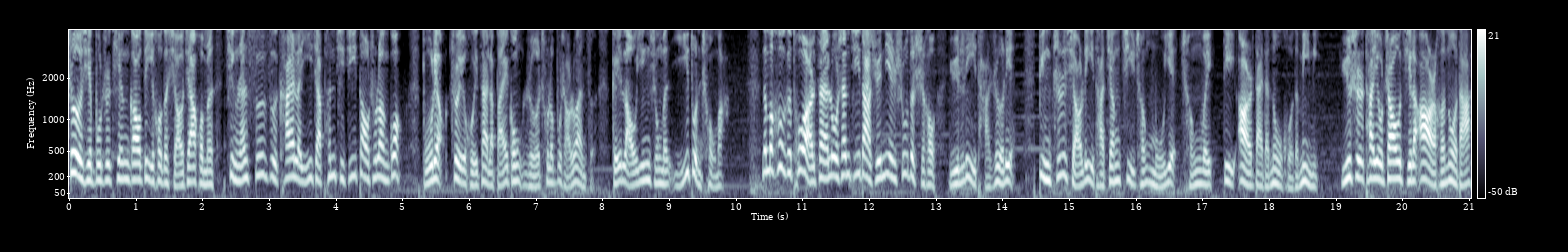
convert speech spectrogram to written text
这些不知天高地厚的小家伙们，竟然私自开了一架喷气机到处乱逛，不料坠毁在了白宫，惹出了不少乱子，给老英雄们一顿臭骂。那么，赫克托尔在洛杉矶大学念书的时候，与丽塔热恋，并知晓丽塔将继承母业，成为第二代的怒火的秘密。于是，他又召集了阿尔和诺达，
